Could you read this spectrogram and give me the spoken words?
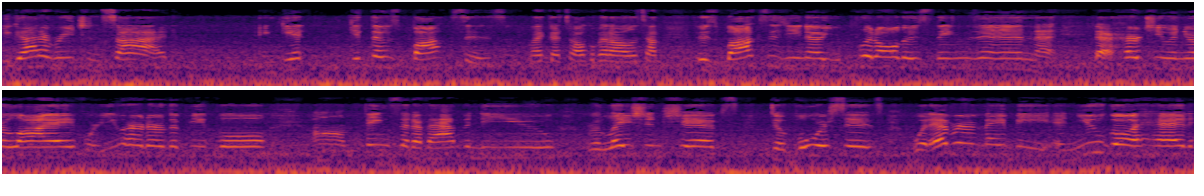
You got to reach inside and get get those boxes like I talk about all the time. Those boxes, you know, you put all those things in that that hurt you in your life, where you hurt other people, um, things that have happened to you, relationships, divorces, whatever it may be, and you go ahead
